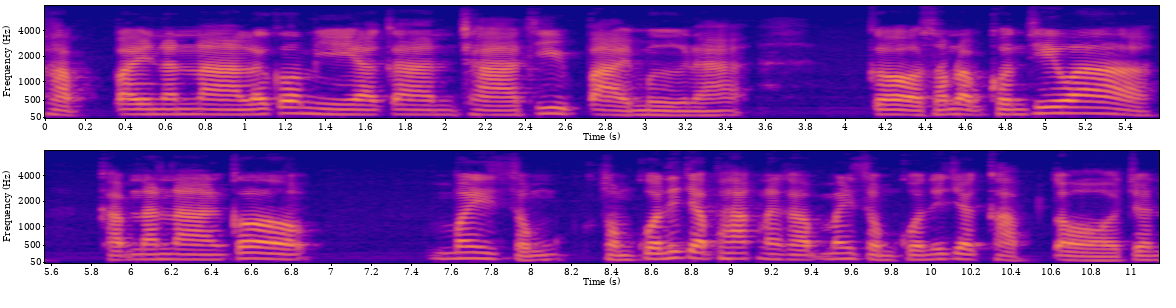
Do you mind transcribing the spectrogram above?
ขับไปนานๆ แล้วก็มีอาการชาที่ปลายมือนะฮะก็สำหรับคนที่ว่าขับนานๆก็ไม่สมสมควรที่จะพักนะครับ ไม่สมควรที่จะขับต่อจน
